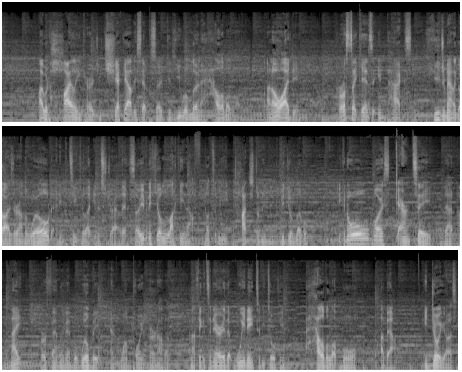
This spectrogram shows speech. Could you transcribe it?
I would highly encourage you check out this episode because you will learn a hell of a lot. I know I did. Prostate cancer impacts huge amount of guys around the world and in particular in Australia. So even if you're lucky enough not to be touched on an individual level, you can almost guarantee that a mate or a family member will be at one point or another. And I think it's an area that we need to be talking a hell of a lot more about. Enjoy, guys.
